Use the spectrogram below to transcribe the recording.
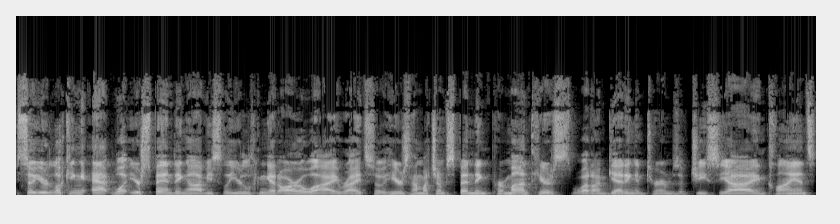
So you're looking at what you're spending. Obviously, you're looking at ROI, right? So here's how much I'm spending per month. Here's what I'm getting in terms of GCI and clients.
